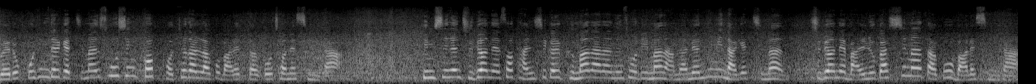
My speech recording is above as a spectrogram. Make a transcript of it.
외롭고 힘들겠지만 소신껏 버텨달라고 말했다고 전했습니다. 김 씨는 주변에서 단식을 그만하라는 소리만 안 하면 힘이 나겠지만 주변의 만류가 심하다고 말했습니다.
